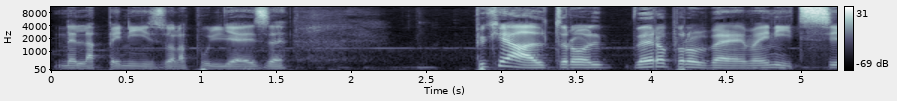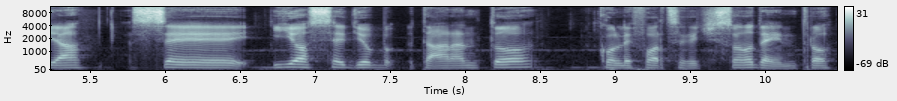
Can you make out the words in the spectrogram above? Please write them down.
nella penisola pugliese. Più che altro il vero problema inizia se io assedio Taranto con le forze che ci sono dentro,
